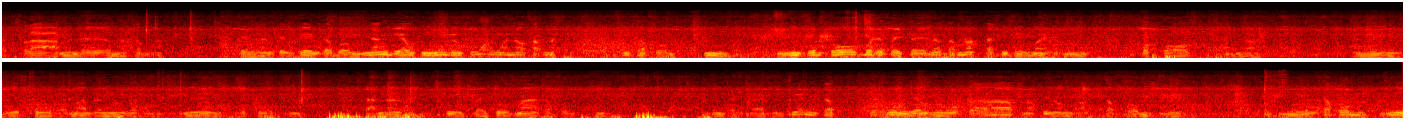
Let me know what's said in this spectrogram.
ำกล้าเหมันเดิมนะครับนะ เป็นหันเป็นเพลงกับผมยังเดียวหูเดียวห่วงมันเนาะครับนะนี่ครับผมอืมทีนี้ฝนโตบ่ได้ไปไสเนะครับเนาะกะทินี่มาอืมประกอบเนาะอันนี้เล็ดตูดออกมาเป็นนี้ครับผมนี่เล็ดตูดอืมกันนะตูดไปตูดมากครับผมอืมเป็นได้เป็นเพื่อนกับย่างห่วงย่างหูครับนักพี่น้องครับกับผมนี่ครับผมนี่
